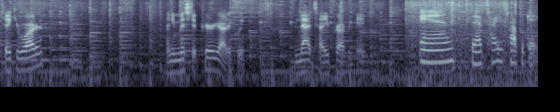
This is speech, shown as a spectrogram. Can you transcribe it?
Take your water, and you mist it periodically. And that's how you propagate. And that's how you propagate.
